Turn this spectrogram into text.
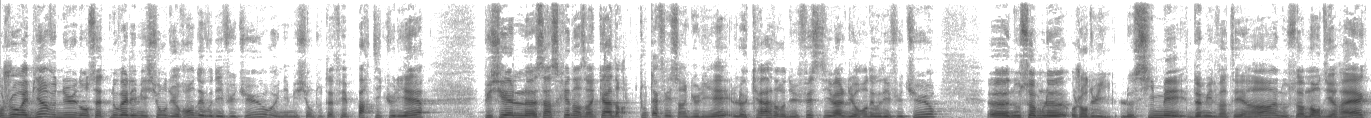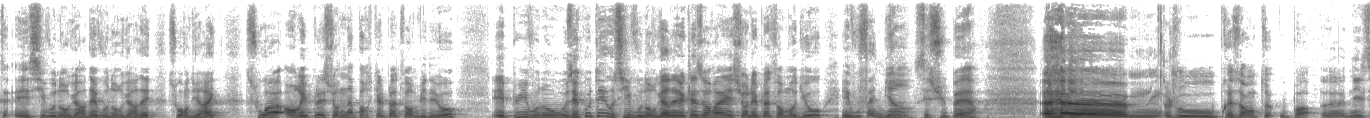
Bonjour et bienvenue dans cette nouvelle émission du Rendez-vous des Futurs, une émission tout à fait particulière puisqu'elle s'inscrit dans un cadre tout à fait singulier, le cadre du Festival du Rendez-vous des Futurs. Euh, nous sommes aujourd'hui le 6 mai 2021, nous sommes en direct et si vous nous regardez, vous nous regardez soit en direct, soit en replay sur n'importe quelle plateforme vidéo. Et puis vous nous écoutez aussi, vous nous regardez avec les oreilles sur les plateformes audio et vous faites bien, c'est super. Euh, je vous présente ou pas euh, Nils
